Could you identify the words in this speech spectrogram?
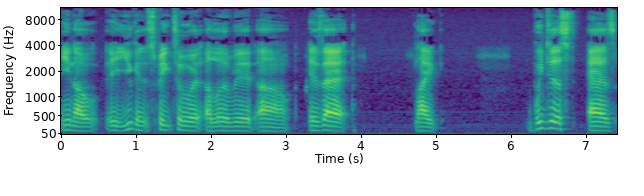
you know you can speak to it a little bit um is that like we just as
